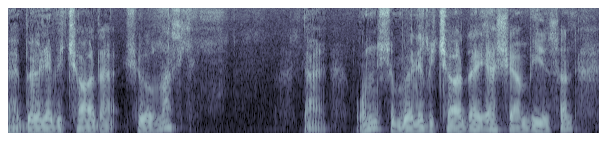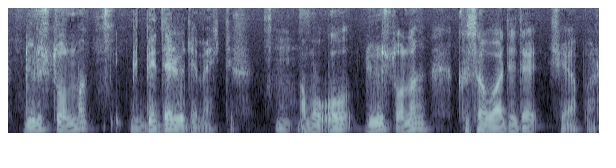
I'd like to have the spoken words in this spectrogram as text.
Yani böyle bir çağda şey olmaz ki. Yani onun için böyle bir çağda yaşayan bir insan dürüst olmak bir bedel ödemektir. Ama o dürüst olan kısa vadede şey yapar.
